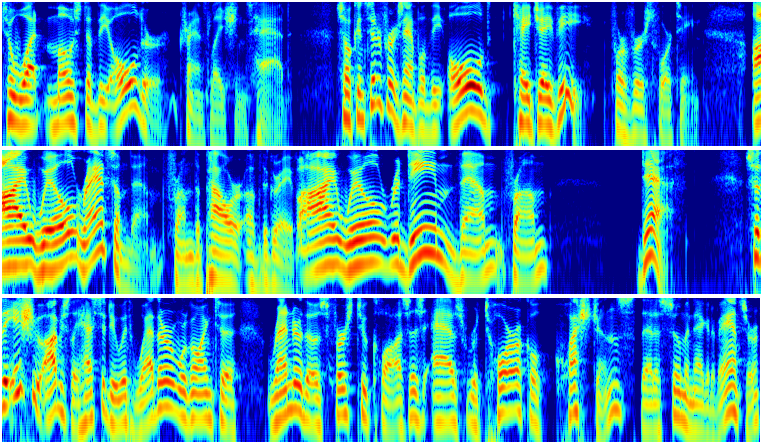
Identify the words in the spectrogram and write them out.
to what most of the older translations had. So consider, for example, the old KJV for verse 14. I will ransom them from the power of the grave. I will redeem them from death. So the issue obviously has to do with whether we're going to render those first two clauses as rhetorical questions that assume a negative answer,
